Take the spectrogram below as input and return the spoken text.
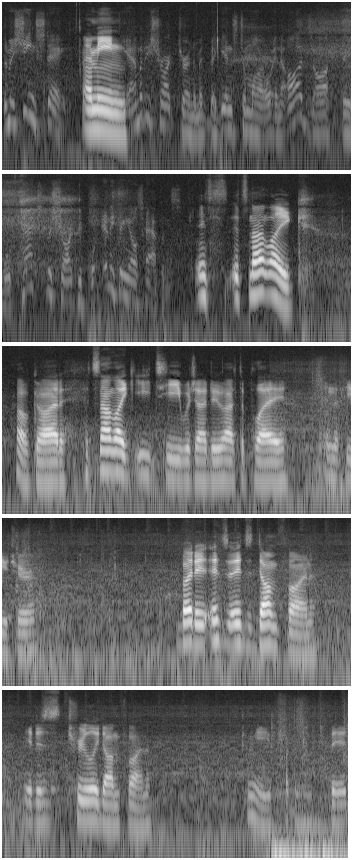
The machine stay. I mean, The Amity Shark Tournament begins tomorrow, and odds are they will catch the shark before anything else happens. it's it's not like oh god. It's not like E.T. which i do have to play in the future. But it, it's it's dumb fun. It is truly dumb fun. Come here you fucking bitch.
